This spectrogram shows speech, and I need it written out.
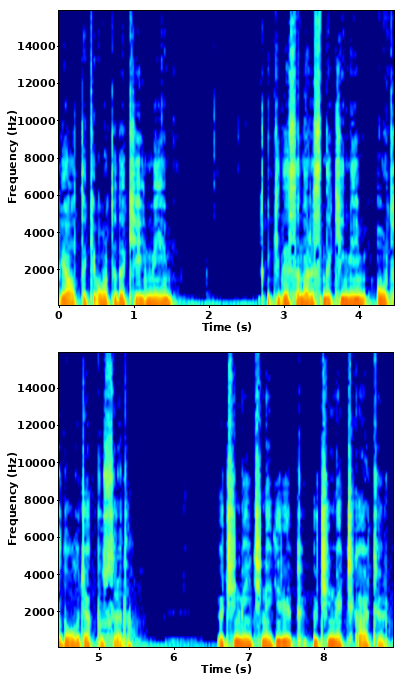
bir alttaki ortadaki ilmeğim iki desen arasındaki ilmeğim ortada olacak bu sırada. 3 ilmeğin içine girip 3 ilmek çıkartıyorum.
